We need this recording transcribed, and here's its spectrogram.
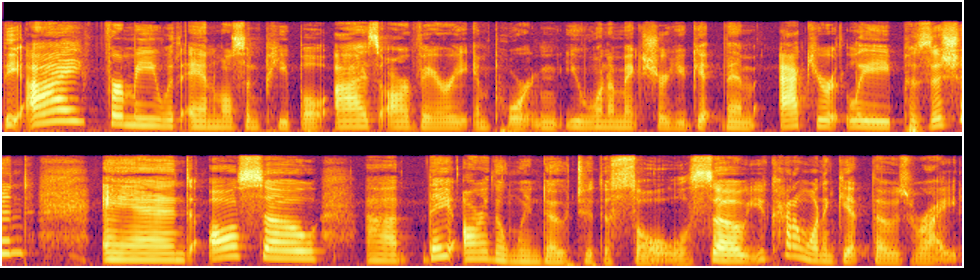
The eye, for me, with animals and people, eyes are very important. You want to make sure you get them accurately positioned. And also, uh, they are the window to the soul. So you kind of want to get those right.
